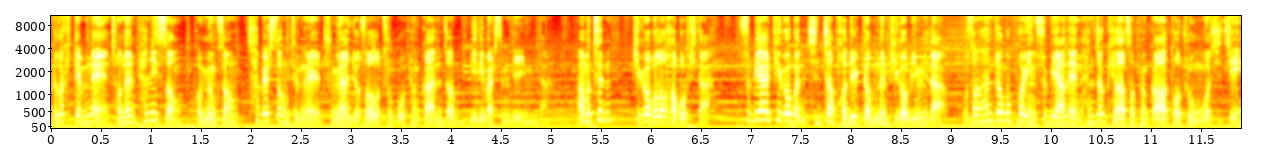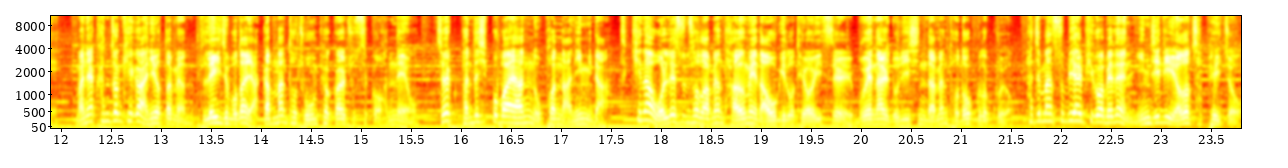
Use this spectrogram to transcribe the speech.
그렇기 때문에 저는 편의성, 범용성, 차별성 등을 중요한 요소로 두고 평가한 점 미리 말씀드립니다. 아무튼 픽업으로 가봅시다. 수비할 픽업은 진짜 버릴 게 없는 픽업입니다. 우선 한정오퍼인 수비하는 한정캐라서 평가가 더 좋은 것이지 만약 한정캐가 아니었다면 블레이즈보다 약간만 더 좋은 평가를 줬을 것 같네요. 즉 반드시 뽑아야 하는 오퍼는 아닙니다. 특히나 원래 순서라면 다음에 나오기로 되어 있을 무에날 노리신다면 더더욱 그렇고요. 하지만 수비할 픽업에는 인질이 여러 잡혀있죠.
